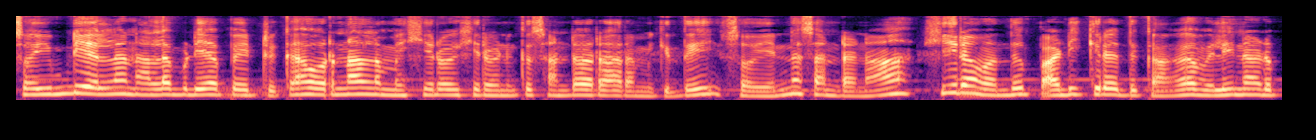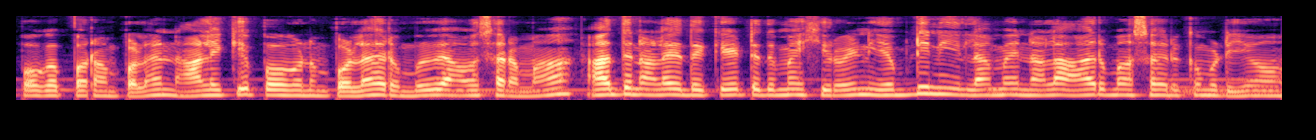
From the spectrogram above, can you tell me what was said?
ஸோ இப்படி எல்லாம் நல்லபடியாக போயிட்டு இருக்கா ஒரு நாள் நம்ம ஹீரோ ஹீரோயினுக்கு சண்டை வர ஆரம்பிக்குது. ஸோ என்ன சண்டைனா ஹீரோ வந்து படிக்கிறதுக்காக வெளிநாடு போக போகிறோம் போல நாளைக்கே போகணும் போல ரொம்பவே அவசரமாக அதனால இதை கேட்டதுமே ஹீரோயின் எப்படி நீ இல்லாமல் என்னால் ஆறு மாதம் இருக்க முடியும்.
